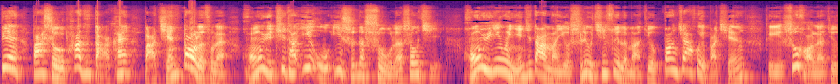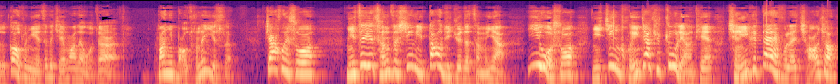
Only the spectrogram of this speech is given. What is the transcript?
便把手帕子打开，把钱倒了出来。红玉替她一五一十的数了，收起。红玉因为年纪大了嘛，有十六七岁了嘛，就帮佳慧把钱给收好了，就是告诉你这个钱放在我这儿，帮你保存的意思。佳慧说：“你这些臣子心里到底觉得怎么样？”依我说，你竟回家去住两天，请一个大夫来瞧瞧，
